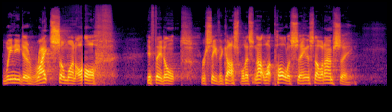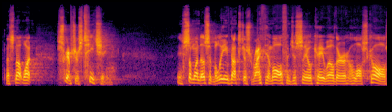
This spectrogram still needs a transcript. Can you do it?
we need to write someone off if they don't receive the gospel. That's not what Paul is saying. That's not what I'm saying. That's not what Scripture's teaching. If someone doesn't believe, not to just write them off and just say, okay, well, they're a lost cause.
